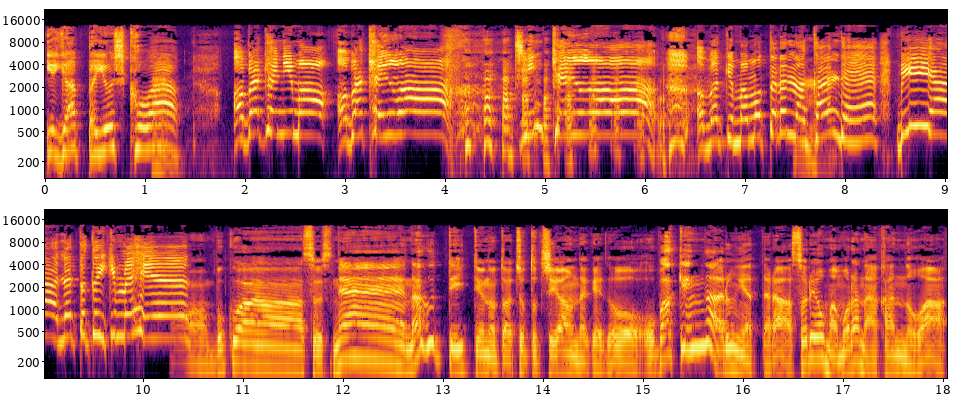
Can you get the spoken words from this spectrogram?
いや、やっぱよしこは、お化けにも、お化けを、人権を、お化け守ったらなあかんで。ビーヤ納得いきまへん。僕は、そうですね。殴っていいっていうのとはちょっと違うんだけど、お馬券があるんやったら、それを守らなあかんのは、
